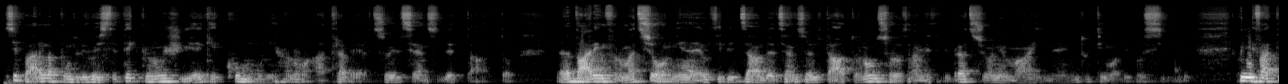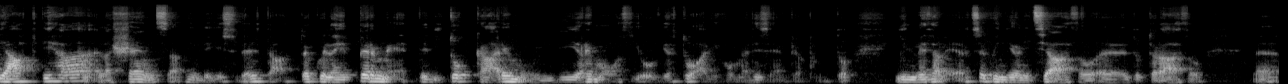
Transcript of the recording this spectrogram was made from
si parla appunto di queste tecnologie che comunicano attraverso il senso del tatto. Eh, varie informazioni, eh, utilizzando il senso del tatto non solo tramite vibrazioni, ma in, in tutti i modi possibili. Quindi infatti aptica, la scienza quindi che studia il tatto, è quella che permette di toccare mondi remoti o virtuali, come ad esempio appunto il metaverso. E quindi ho iniziato eh, il dottorato eh,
